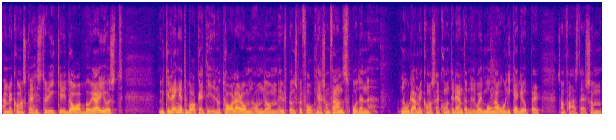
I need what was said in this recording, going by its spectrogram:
amerikanska historiker idag börjar just mycket längre tillbaka i tiden och talar om, om de ursprungsbefolkningar som fanns på den nordamerikanska kontinenten. Det var ju många olika grupper som fanns där som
